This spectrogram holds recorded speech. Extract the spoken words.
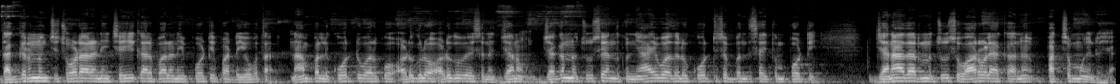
దగ్గర నుంచి చూడాలని చేయి కలపాలని పోటీ పడ్డ యువత నాంపల్లి కోర్టు వరకు అడుగులో అడుగు వేసిన జనం జగన్ను చూసేందుకు న్యాయవాదులు కోర్టు సిబ్బంది సైతం పోటీ. జనాదరణ చూసి వారోలేకను పచ్చమోయినయ్యా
